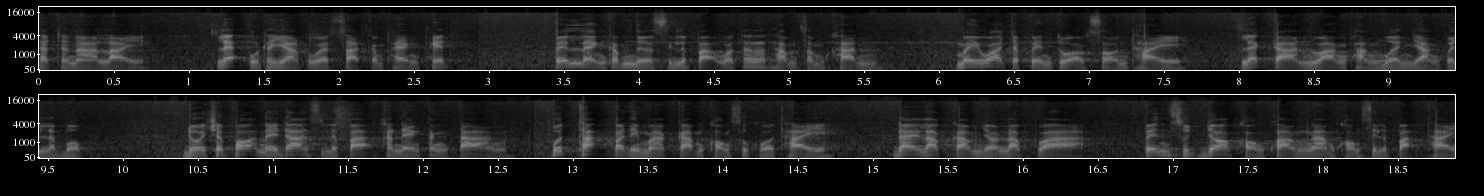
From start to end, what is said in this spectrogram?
สัชนาลัย และอุทยานประวัติศาสตร์กำแพงเพชรเป็นแหล่งกำเนิดศิลปะวัฒนธรรมสำคัญ ไม่ว่าจะเป็นตัวอักษรไทย และการวางผังเมืองอย่างเป็นระบบ โดยเฉพาะในด้านศิลปะแขนงต่างๆ พุทธประติมากรรมของสุโขทัยได้รับการยอมรับว่าเป็นสุดยอดของความงามของศิลปะไทย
